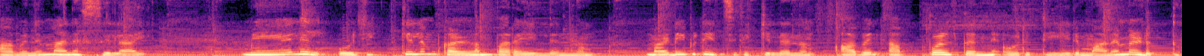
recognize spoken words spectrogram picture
അവന് മനസ്സിലായി. മേലിൽ ഒരിക്കലും കള്ളം പറയില്ലെന്നും മടി പിടിച്ചിരിക്കില്ലെന്നും അവൻ അപ്പോൾ തന്നെ ഒരു തീരുമാനമെടുത്തു.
